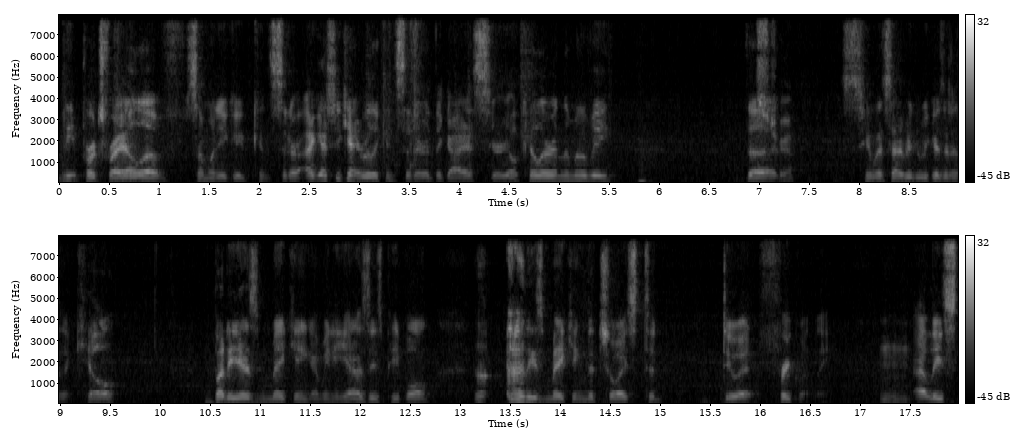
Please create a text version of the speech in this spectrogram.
neat portrayal of someone you could consider. I guess you can't really consider the guy a serial killer in the movie. That's The true. human centipede because it doesn't kill, but he is making. I mean, he has these people, and he's making the choice to do it frequently, hmm at least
